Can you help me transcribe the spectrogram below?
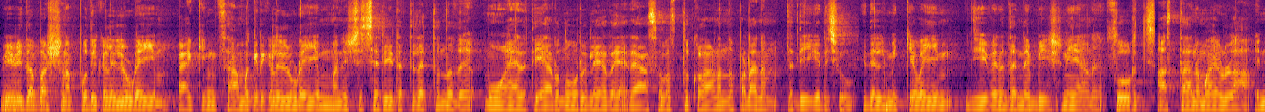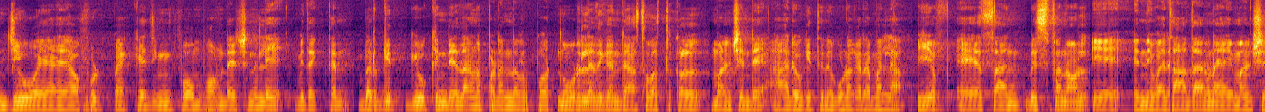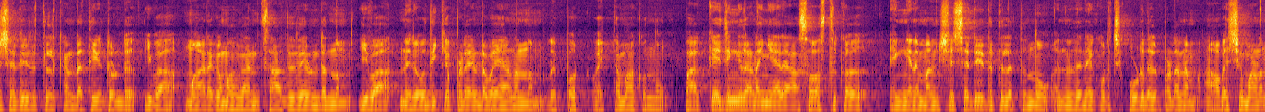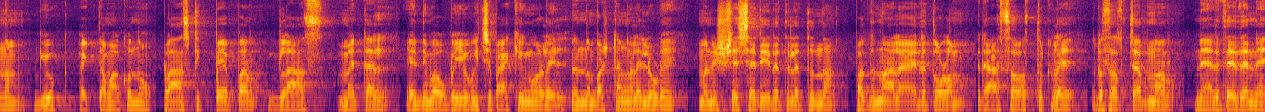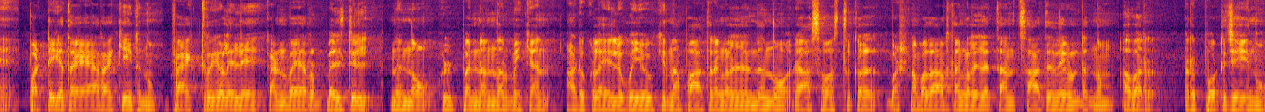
വിവിധ ഭക്ഷണ ഭക്ഷണപ്പൊതികളിലൂടെയും പാക്കിംഗ് സാമഗ്രികളിലൂടെയും മനുഷ്യ ശരീരത്തിലെത്തുന്നത് മൂവായിരത്തി അറുന്നൂറിലേറെ രാസവസ്തുക്കളാണെന്ന പഠനം സ്ഥിരീകരിച്ചു ഇതിൽ മിക്കവയും ജീവന് തന്നെ ഭീഷണിയാണ്. സൂർജ് ആസ്ഥാനമായുള്ള എൻ ജി ഒയായ ഫുഡ് പാക്കേജിംഗ് ഫോം ഫൗണ്ടേഷനിലെ വിദഗ്ധൻ ബെർഗിത് ഗ്യൂക്കിന്റേതാണ് പഠന റിപ്പോർട്ട്. നൂറിലധികം രാസവസ്തുക്കൾ മനുഷ്യന്റെ ആരോഗ്യത്തിന് ഗുണകരമല്ല. E F S and bisphenol A എന്നിവ സാധാരണയായി മനുഷ്യ ശരീരത്തിൽ കണ്ടെത്തിയിട്ടുണ്ട്. ഇവ മാരകമാകാൻ സാധ്യതയുണ്ടെന്നും ഇവ നിരോധിക്കപ്പെടേണ്ടവയാണെന്നും റിപ്പോർട്ട് വ്യക്തമാക്കുന്നു. പാക്കേജിംഗിൽ അടങ്ങിയ രാസവസ്തുക്കൾ എങ്ങനെ മനുഷ്യ ശരീരത്തിലെത്തുന്നു എന്നതിനെക്കുറിച്ച് കൂടുതൽ പഠനം ആവശ്യമാണെന്നും ഗ്യൂക്ക് വ്യക്തമാക്കുന്നു. പ്ലാസ്റ്റിക് പേപ്പർ ഗ്ലാസ് മെറ്റൽ എന്നിവ ഉപയോഗിച്ച് പാക്കിങ്ങുകളിൽ നിന്നും ഭക്ഷണങ്ങളിലൂടെ മനുഷ്യ ശരീരത്തിലെത്തുന്ന പതിനാലായിരത്തോളം രാസവസ്തുക്കളെ റിസർച്ചർമാർ നേരത്തെ തന്നെ പട്ടിക തയ്യാറാക്കിയിരുന്നു. ഫാക്ടറികളിലെ കൺവെയർ ബെൽറ്റിൽ നിന്നോ ഉൽപ്പന്നം നിർമ്മിക്കാൻ അടുക്കളയിൽ ഉപയോഗിക്കുന്ന പാത്രങ്ങളിൽ നിന്നോ രാസവസ്തുക്കൾ ഭക്ഷണപദാർത്ഥങ്ങളിലെത്താൻ സാധ്യതയുണ്ടെന്നും അവർ റിപ്പോർട്ട് ചെയ്യുന്നു.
